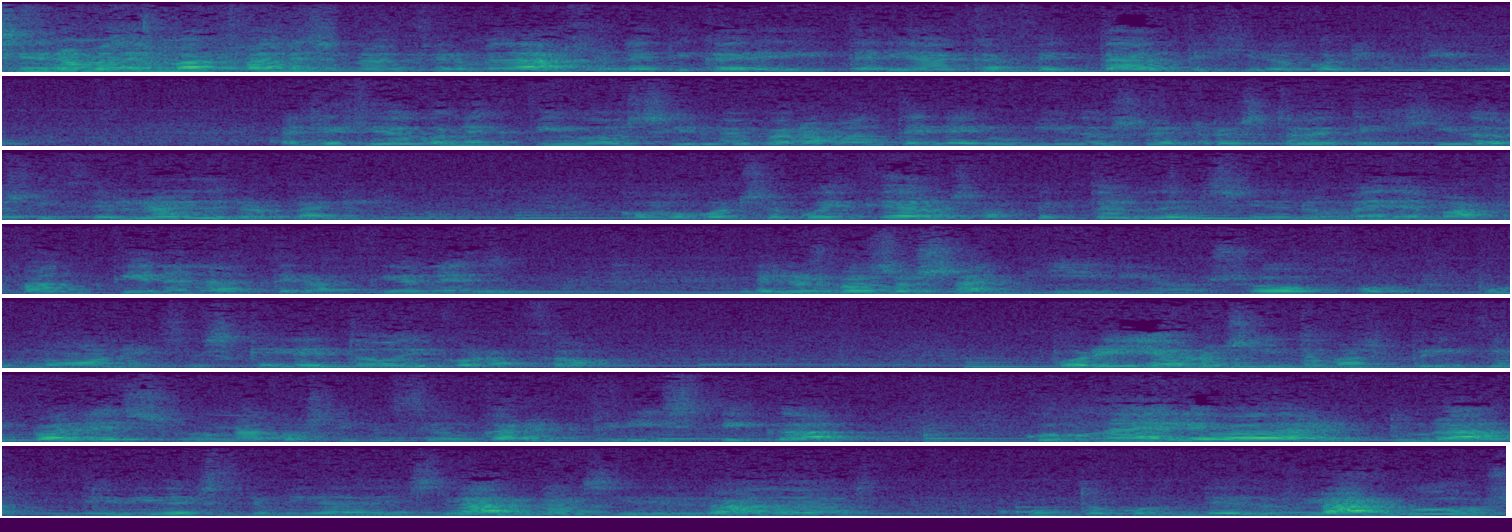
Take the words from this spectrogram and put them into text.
Síndrome de Marfan es una enfermedad genética hereditaria que afecta al tejido conectivo. El tejido conectivo sirve para mantener unidos el resto de tejidos y células del organismo. Como consecuencia, los afectos del síndrome de Marfan tienen alteraciones en los vasos sanguíneos, ojos, pulmones, esqueleto y corazón. Por ello, los síntomas principales son una constitución característica con una elevada altura debido a extremidades largas y delgadas, junto con dedos largos,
